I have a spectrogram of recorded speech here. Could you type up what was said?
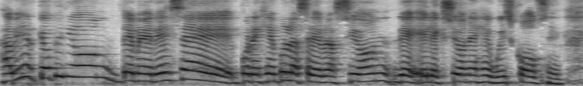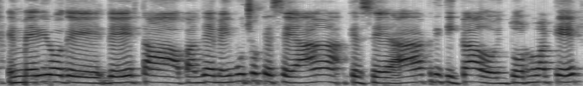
Javier, ¿qué opinión te merece, por ejemplo, la celebración de elecciones en Wisconsin en medio de, de esta pandemia? Hay mucho que se, ha, que se ha criticado en torno a que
